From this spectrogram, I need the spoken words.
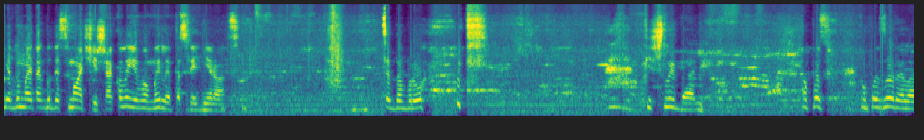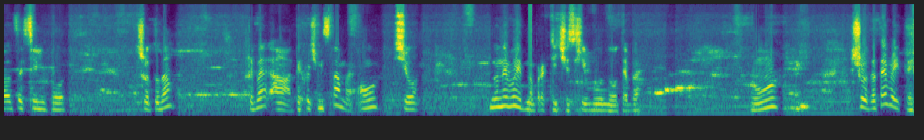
Я думаю, так буде смачніше. А коли його мили останній раз? Це добро. Пішли далі. Опоз... Опозорила оце сільпо. Що туди? Тебе? А, ти хоч містами? О, що? Ну не видно практично воно тебе. О. Що, до тебе йти?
